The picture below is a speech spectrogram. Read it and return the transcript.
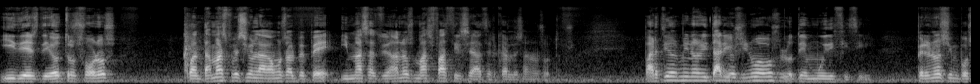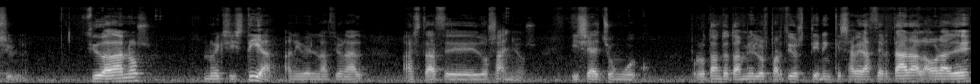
y desde otros foros, cuanta más presión le hagamos al PP y más a Ciudadanos, más fácil será acercarles a nosotros. Partidos minoritarios y nuevos lo tienen muy difícil, pero no es imposible. Ciudadanos no existía a nivel nacional hasta hace dos años y se ha hecho un hueco. Por lo tanto, también los partidos tienen que saber acertar a la hora de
